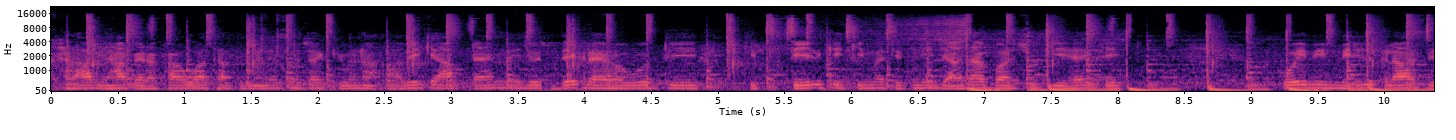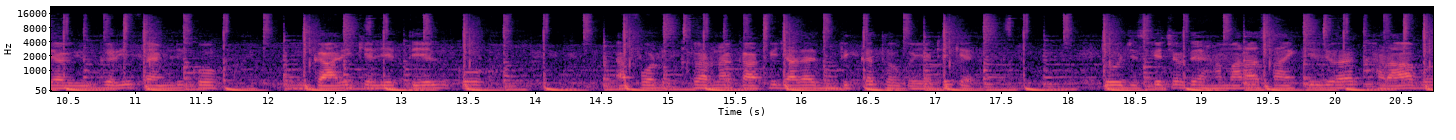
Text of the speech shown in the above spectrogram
ख़राब यहाँ पे रखा हुआ था तो मैंने सोचा क्यों ना अभी के आप टाइम में जो देख रहे हो वो कि, कि तेल की कीमत इतनी ज़्यादा बढ़ चुकी है कि कोई भी मिडिल क्लास या गरीब फैमिली को गाड़ी के लिए तेल को अफोर्ड करना काफ़ी ज़्यादा दिक्कत हो गई है ठीक है? तो जिसके चलते हमारा साइकिल जो है ख़राब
